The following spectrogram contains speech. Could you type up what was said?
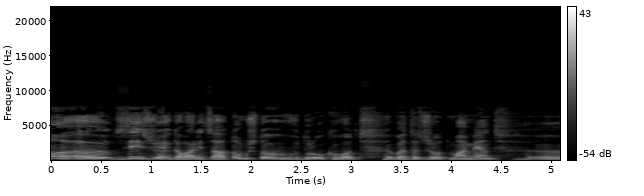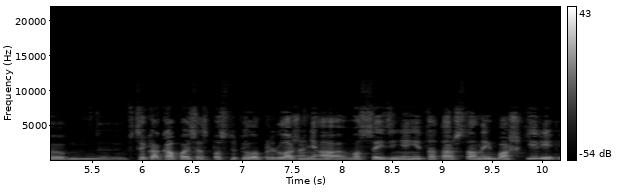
Но э, здесь же говорится о том, что вдруг вот в этот же вот момент э, в ЦК КПСС поступило предложение о воссоединении Татарстана и Башкирии.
